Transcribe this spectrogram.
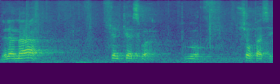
de la main, quelle qu'elle soit, pour surpasser.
